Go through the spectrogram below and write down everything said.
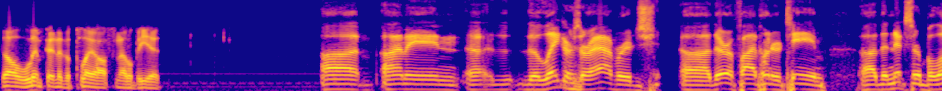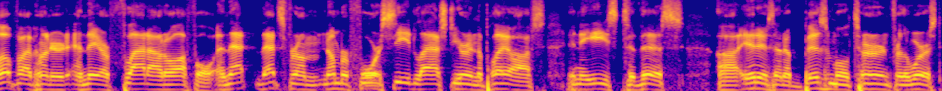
they'll limp into the playoffs and that'll be it. Uh, I mean, uh, the Lakers are average. Uh, they're a 500 team. Uh, the Knicks are below 500, and they are flat out awful. And that that's from number four seed last year in the playoffs in the East to this. Uh, it is an abysmal turn for the worst.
